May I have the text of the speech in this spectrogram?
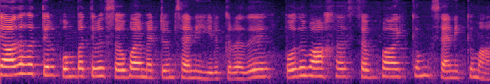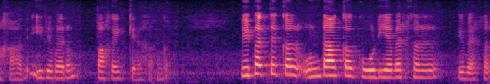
ஜாதகத்தில் கும்பத்தில் செவ்வாய் மற்றும் சனி இருக்கிறது பொதுவாக செவ்வாய்க்கும் சனிக்கும் ஆகாது. இருவரும் பகை கிரகங்கள். விபத்துக்கள் உண்டாக்கக்கூடியவர்கள் இவர்கள்.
